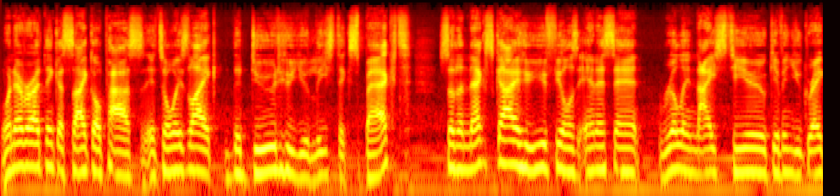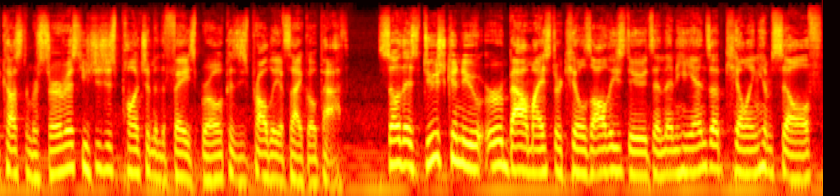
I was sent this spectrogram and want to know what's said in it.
whenever I think of psychopaths, it's always like the dude who you least expect. So the next guy who you feel is innocent, really nice to you, giving you great customer service, you should just punch him in the face, bro, because he's probably a psychopath. So this douche canoe, Herb Baumeister, kills all these dudes, and then he ends up killing himself.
